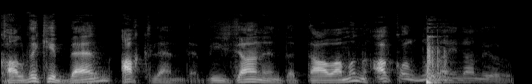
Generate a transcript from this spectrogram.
Kaldı ki ben aklen de, davamın hak olduğuna inanıyorum.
